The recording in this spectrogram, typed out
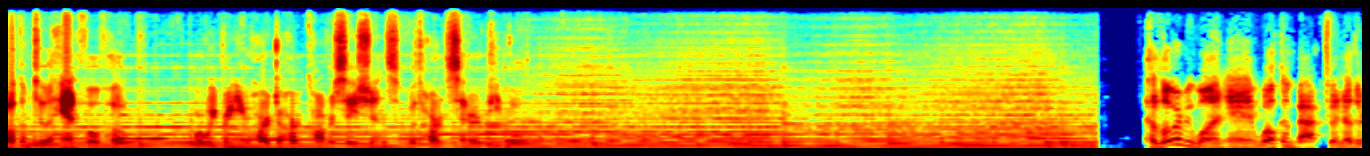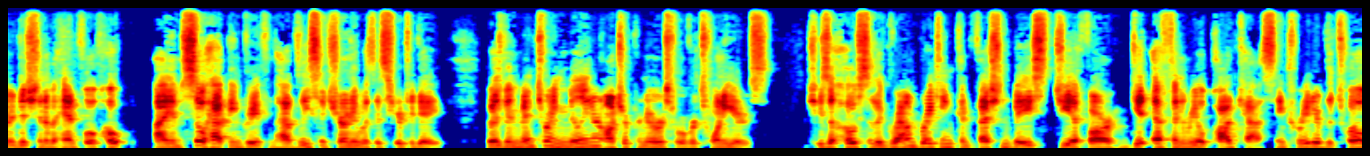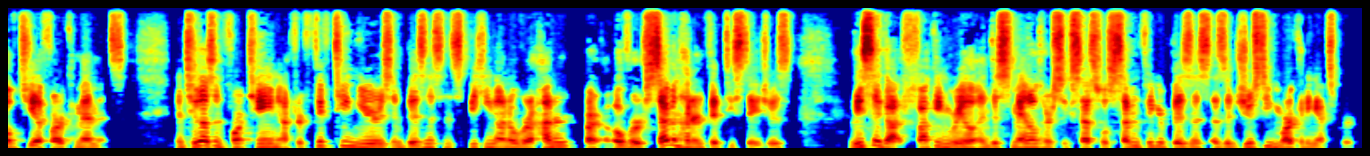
Welcome to A Handful of Hope, where we bring you heart to heart conversations with heart centered people. Hello, everyone, and welcome back to another edition of A Handful of Hope. I am so happy and grateful to have Lisa Cherney with us here today, who has been mentoring millionaire entrepreneurs for over 20 years. She's a host of the groundbreaking confession based GFR Get Effin' Real podcast and creator of the 12 GFR Commandments. In 2014, after 15 years in business and speaking on over 100 or over 750 stages, Lisa got fucking real and dismantled her successful seven-figure business as a juicy marketing expert.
